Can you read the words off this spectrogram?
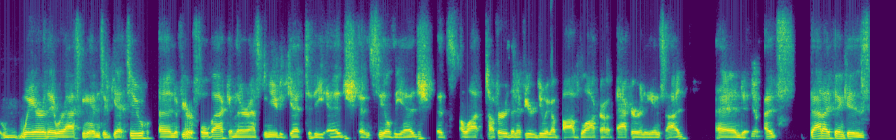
where they were asking him to get to, and if you're a fullback and they're asking you to get to the edge and seal the edge, it's a lot tougher than if you're doing a bob block on a backer in the inside. And yep. it's that I think is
